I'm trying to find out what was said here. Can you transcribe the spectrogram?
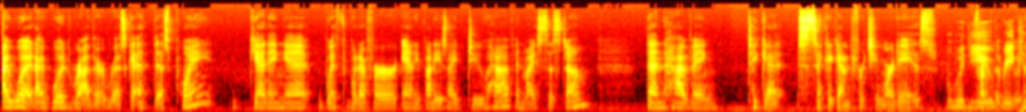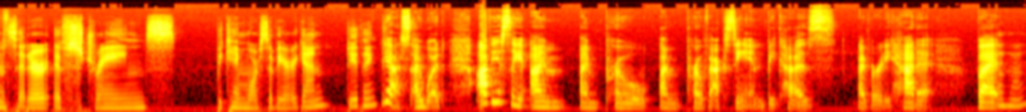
I would I would rather risk at this point getting it with whatever antibodies I do have in my system than having to get sick again for two more days. Would you the boost. reconsider if strains became more severe again? Do you think? Yes, I would. Obviously, I'm I'm pro I'm pro vaccine because I've already had it, but mm-hmm.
